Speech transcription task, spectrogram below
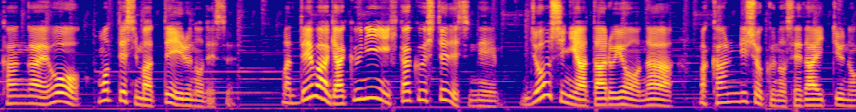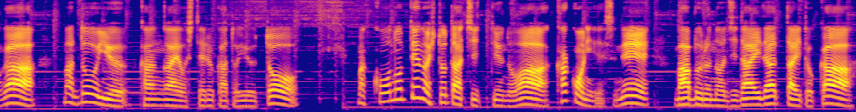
考えを持ってしまっているのです。まあ、では逆に比較してですね上司にあたるような、まあ、管理職の世代っていうのが、まあ、どういう考えをしてるかというと、まあ、この手の人たちっていうのは過去にですねバブルの時代だったりとか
